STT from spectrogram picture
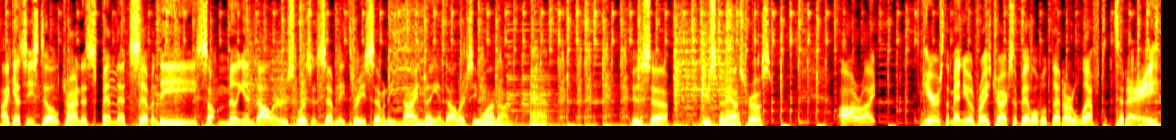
I guess he's still trying to spend that 70 something million dollars. Was it 73, 79 million dollars he won on his uh, Houston Astros? All right. Here's the menu of racetracks available that are left today.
